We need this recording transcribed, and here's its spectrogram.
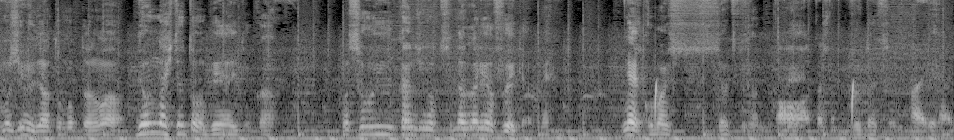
面白いなと思ったのはいろんな人との出会いとか、まあ、そういう感じのつながりが増えたよね。ね小林幸子さんあのね。あ確かに。こういう人たちとはいはいはい。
